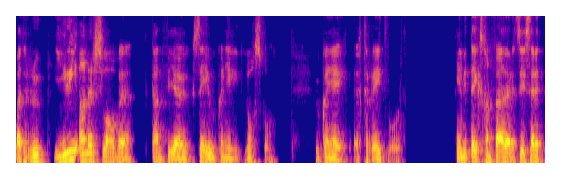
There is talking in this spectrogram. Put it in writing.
wat roep hierdie ander slawe kan vir jou sê hoe kan jy loskom? Hoe kan jy eh, gered word? En die teks gaan verder. Dit sê sy het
